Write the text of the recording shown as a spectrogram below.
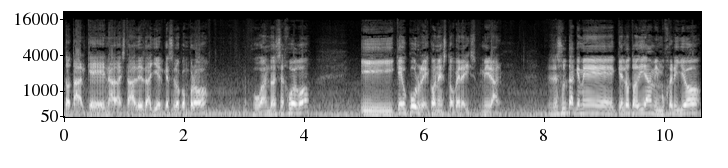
Total, que nada, está desde ayer que se lo compró, jugando ese juego. ¿Y qué ocurre con esto? Veréis, mirad. Resulta que, me, que el otro día mi mujer y yo,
